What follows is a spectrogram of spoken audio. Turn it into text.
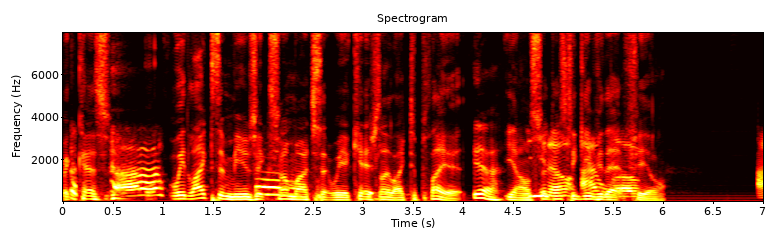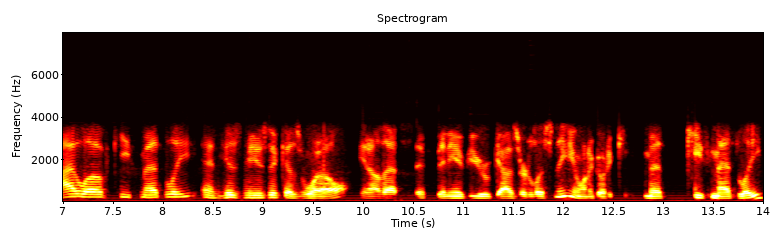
because we like the music so much that we occasionally like to play it. Yeah, you know. So You know, just to give I you that love- feel. I love Keith Medley and his music as well. You know, that's if any of you guys are listening, you want to go to Keith, Med- Keith Medley,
